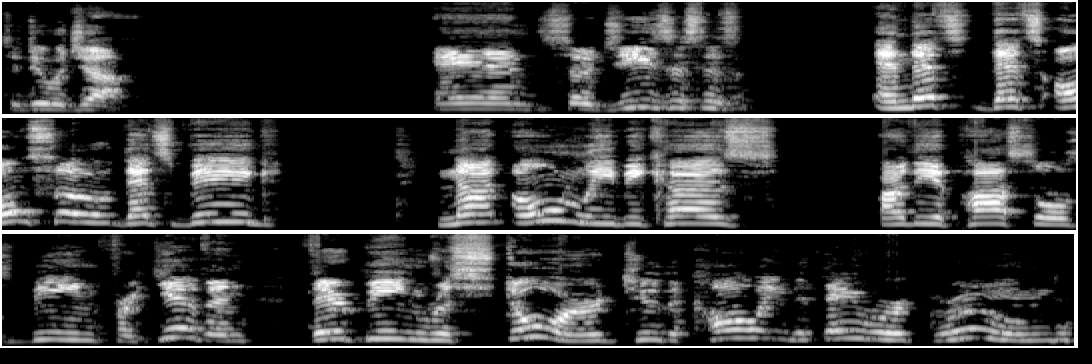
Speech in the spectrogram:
to do a job. And so Jesus is and that's that's also that's big not only because are the apostles being forgiven, they're being restored to the calling that they were groomed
